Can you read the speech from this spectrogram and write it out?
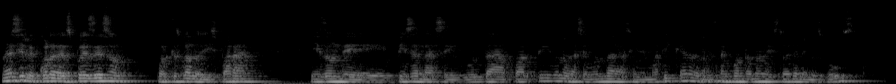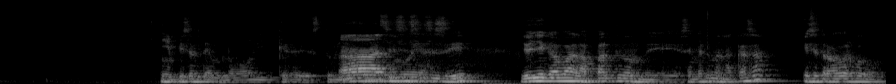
no sé si recuerda después de eso, porque es cuando disparan y es donde empieza la segunda parte, bueno, la segunda cinemática, donde Ajá. están contando la historia de los Ghosts. Y empieza el temblor y que se destruye. Ah, sí, sí, sí, sí. Yo llegaba a la parte donde se meten a la casa y se trababa el juego.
